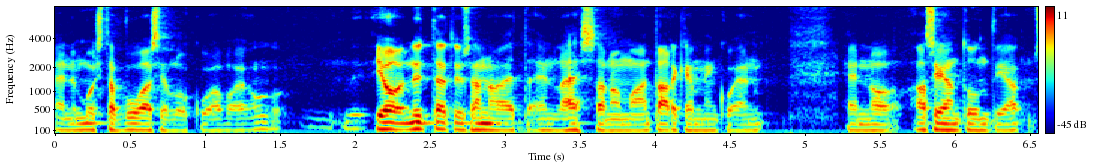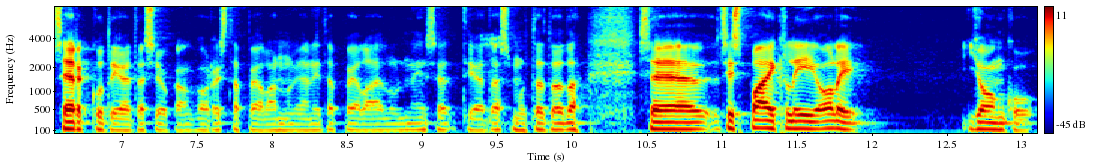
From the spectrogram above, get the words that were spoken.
en muista vuosilukua vai onko, joo, nyt täytyy sanoa, että en lähde sanomaan tarkemmin, kun en en ole asiantuntija. Serkku tietäisi, joka on korista pelannut ja niitä pelaillut, niin se tietäisi. Mutta tuota, se, siis Spike Lee oli jonkun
